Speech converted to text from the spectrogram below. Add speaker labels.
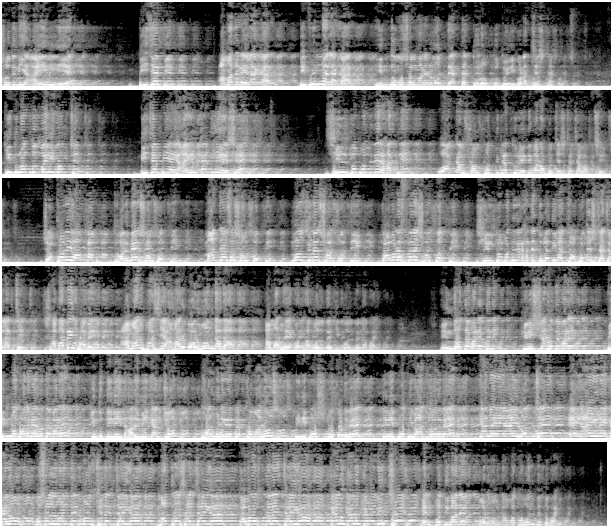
Speaker 1: সংশোধনী আইন নিয়ে বিজেপি, আমাদের এলাকার বিভিন্ন এলাকার হিন্দু মুসলমানের মধ্যে একটা দূরত্ব তৈরি করার চেষ্টা করছে। কি দূরত্ব তৈরি করছে? বিজেপি এই আইনটা নিয়ে এসে শিল্পপতিদের হাতে ওয়াকাপ সম্পত্তিটা তুলে দেওয়ার অপচেষ্টা চালাচ্ছে। যখনই ওয়াকাপ ধর্মের সম্পত্তি, মাদ্রাসা সম্পত্তি, মসজিদের সম্পত্তি, কবরস্থানের সম্পত্তি, শিল্পপতিদের হাতে তুলে দেওয়ার অপচেষ্টা চালাচ্ছে, স্বাভাবিকভাবে আমার পাশে আমার বর্মন দাদা আমার হয়ে কথা বলবে, কি বলবে না ভাই? হিন্দু হতে পারে তিনি, খ্রিস্টান হতে পারে, ভিন্ন ধর্মের হতে পারে, কিন্তু তিনি ধার্মিক একজন, ধর্মনিরপেক্ষ মানুষ, তিনি প্রশ্ন করবেন, তিনি প্রতিবাদ করবেন, কেন এই আইন হচ্ছে? প্রতিবাদে বর্মনরা কথা বলবে তো ভাই?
